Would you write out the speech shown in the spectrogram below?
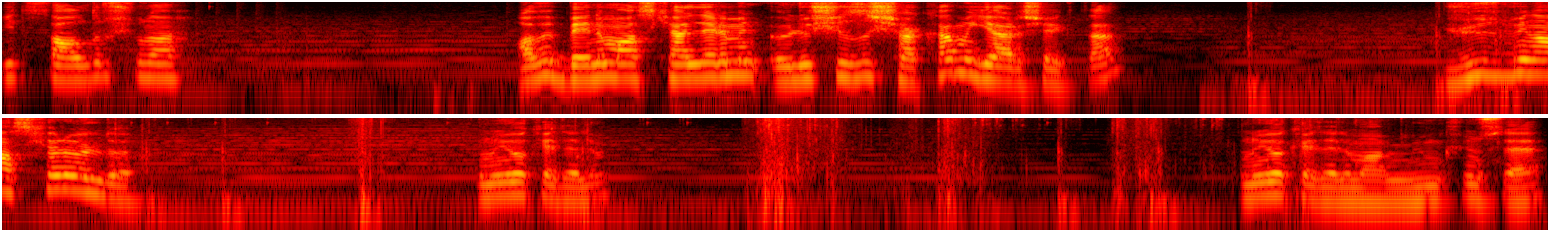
Git saldır şuna. Abi benim askerlerimin ölüş hızı şaka mı gerçekten? 100 bin asker öldü. Bunu yok edelim. Bunu yok edelim abi mümkünse.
